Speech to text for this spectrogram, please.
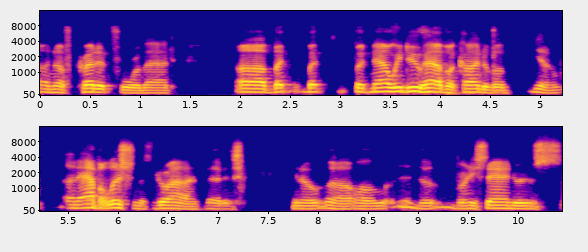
enough credit for that. Uh, but but but now we do have a kind of a you know an abolitionist drive that is, you know, uh, the Bernie Sanders,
